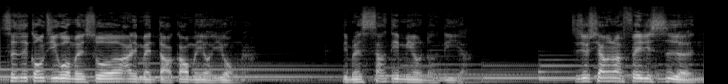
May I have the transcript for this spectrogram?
甚至攻击我们说：“啊，你们祷告没有用啊，你们上帝没有能力啊。”这就像那非利士人，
